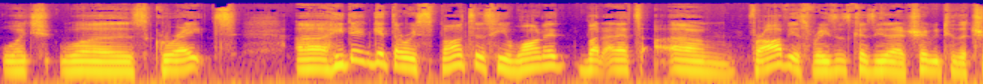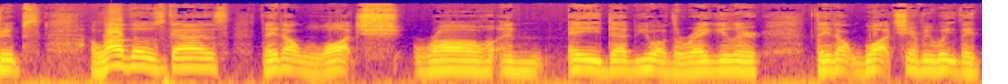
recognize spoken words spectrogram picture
which was great. Uh, he didn't get the responses he wanted, but that's um, for obvious reasons because he had a tribute to the troops. A lot of those guys they don't watch Raw and AEW on the regular. They don't watch every week. They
